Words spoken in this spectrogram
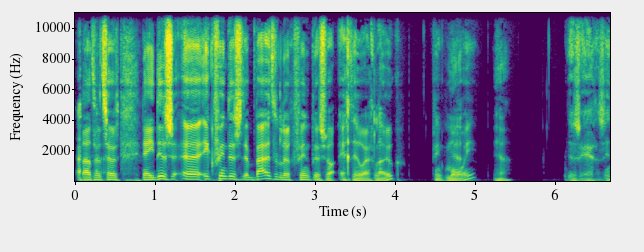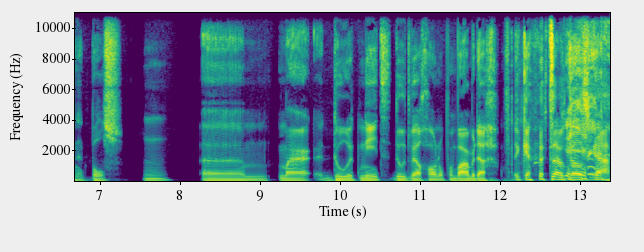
Laten we het zo Nee, dus eh, ik vind dus de buitenlucht vind ik dus wel echt heel erg leuk. Vind ik mooi. ja. Dus ergens in het bos. Mm. Ehm, maar doe het niet. Doe het wel gewoon op een warme dag. Ik heb het ook wel eens, ja,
